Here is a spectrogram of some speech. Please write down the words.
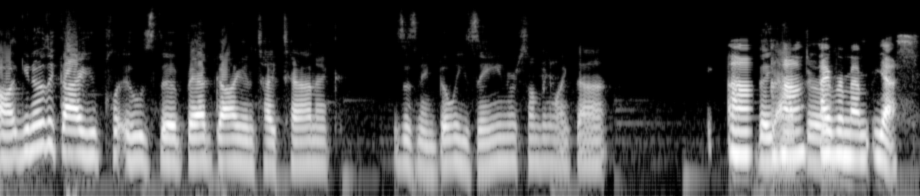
Uh, you know the guy who who was the bad guy in Titanic? Was his name Billy Zane or something like that? uh, the actor- I remember yes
